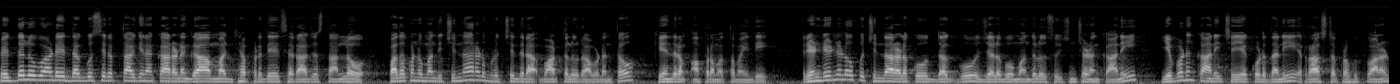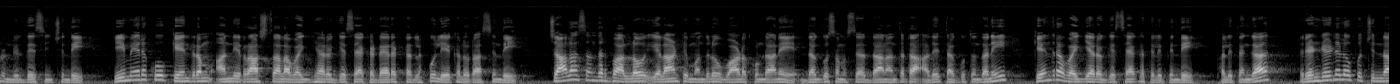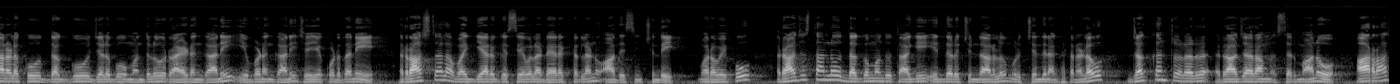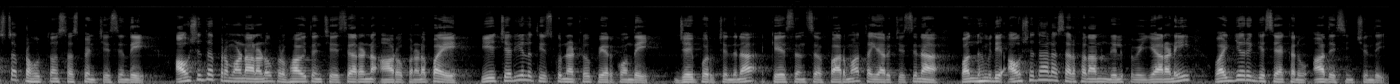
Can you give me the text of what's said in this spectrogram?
పెద్దలు వాడే దగ్గు సిరప్ తాగిన కారణంగా మధ్యప్రదేశ్ రాజస్థాన్లో పదకొండు మంది చిన్నారులు మృతి చెందిన వార్తలు రావడంతో కేంద్రం అప్రమత్తమైంది. రెండేళ్ళలోపు చిన్నారులకు దగ్గు జలుబు మందులు సూచించడం కానీ ఇవ్వడం కానీ చేయకూడదని రాష్ట్ర ప్రభుత్వాలను నిర్దేశించింది. ఈ మేరకు కేంద్రం అన్ని రాష్ట్రాల వైద్యారోగ్య శాఖ డైరెక్టర్లకు లేఖలు రాసింది. చాలా సందర్భాల్లో ఎలాంటి మందులు వాడకుండానే దగ్గు సమస్య దానంతటా అదే తగ్గుతుందని కేంద్ర వైద్యారోగ్య శాఖ తెలిపింది. ఫలితంగా రెండేళ్ళలోపు చిన్నారులకు దగ్గు జలుబు మందులు రాయడం గానీ ఇవ్వడం గానీ చేయకూడదని రాష్ట్రాల వైద్యారోగ్య సేవల డైరెక్టర్లను ఆదేశించింది. మరోవైపు రాజస్థాన్లో దగ్గు మందు తాగి ఇద్దరు చిన్నారులు మృతి చెందిన ఘటనలో డ్రగ్ కంట్రోలర్ రాజారాం శర్మను ఆ రాష్ట్ర ప్రభుత్వం సస్పెండ్ చేసింది. ఔషధ ప్రమాణాలను ప్రభావితం చేశారన్న ఆరోపణలపై ఈ చర్యలు తీసుకున్నట్లు పేర్కొంది. జైపూర్కు చెందిన కేసన్స్ ఫార్మా తయారు చేసిన పంతొమ్మిది ఔషధాల సరఫరాను నిలిపివేయాలని వైద్యారోగ్య శాఖను ఆదేశించింది.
